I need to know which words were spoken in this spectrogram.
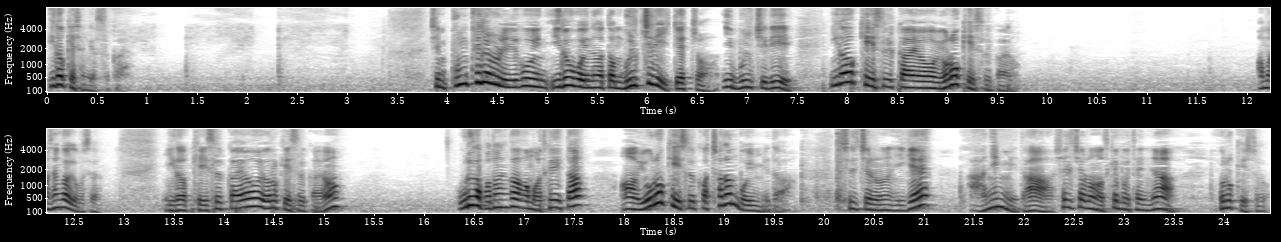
이렇게 생겼을까요? 지금 분필을 이루고, 있는 어떤 물질이 있겠죠. 이 물질이 이렇게 있을까요? 이렇게 있을까요? 한번 생각해 보세요. 이렇게 있을까요? 이렇게 있을까요? 우리가 보통 생각하면 어떻게 있다? 아, 이렇게 있을 것처럼 보입니다. 실제로는 이게 아닙니다. 실제로는 어떻게 있냐? 이렇게 있어요.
